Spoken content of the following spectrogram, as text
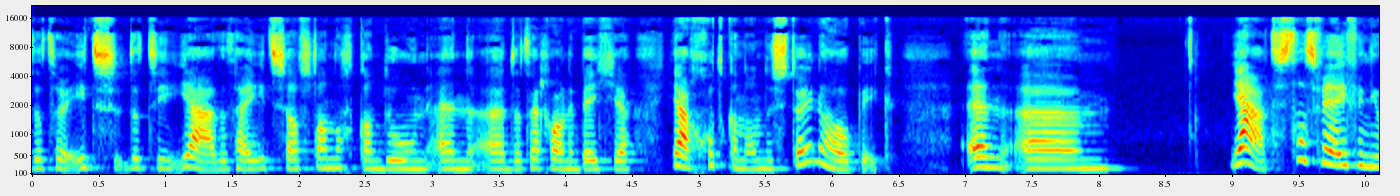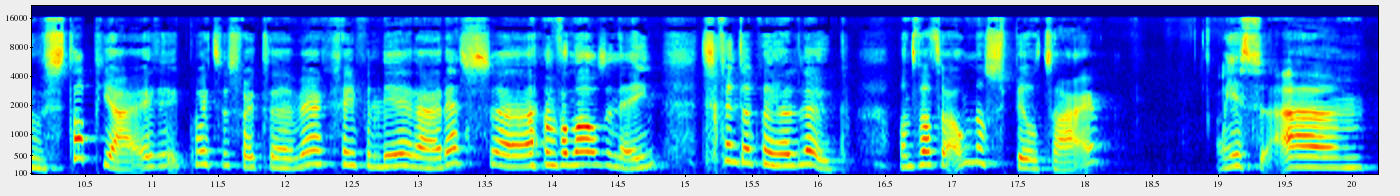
dat er iets, dat hij, ja, dat hij iets zelfstandig kan doen. En dat hij gewoon een beetje, ja, goed kan ondersteunen, hoop ik. En um, ja, het is dat weer even een nieuwe stap. Ja, ik, word een soort uh, werkgever, lerares uh, van alles in één. Dus ik vind het ook wel heel leuk. Want wat er ook nog speelt daar, is. Um,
